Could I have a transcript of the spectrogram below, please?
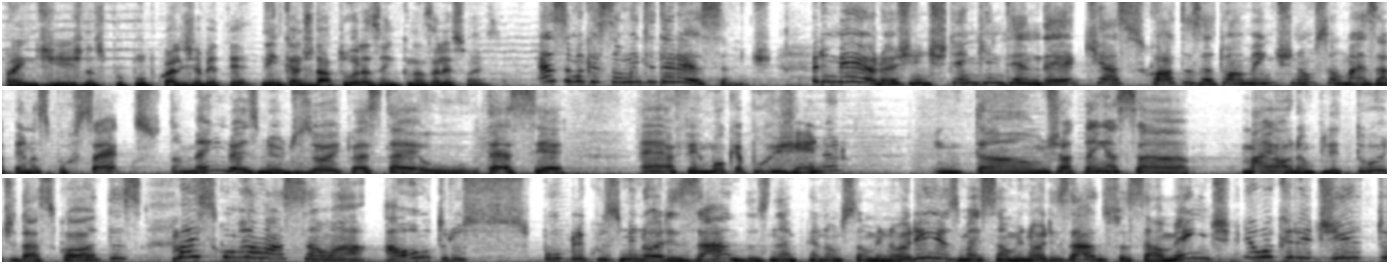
para indígenas, para o público LGBT, em candidaturas em, nas eleições? Essa é uma questão muito interessante. Primeiro, a gente tem que entender que as cotas atualmente não são mais apenas por sexo. Também em 2018, esta, o TSE é, afirmou que é por gênero. Então já tem essa maior amplitude das cotas, mas com relação a, a, outros públicos minorizados, né, porque não são minorias, mas são minorizados socialmente, eu acredito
